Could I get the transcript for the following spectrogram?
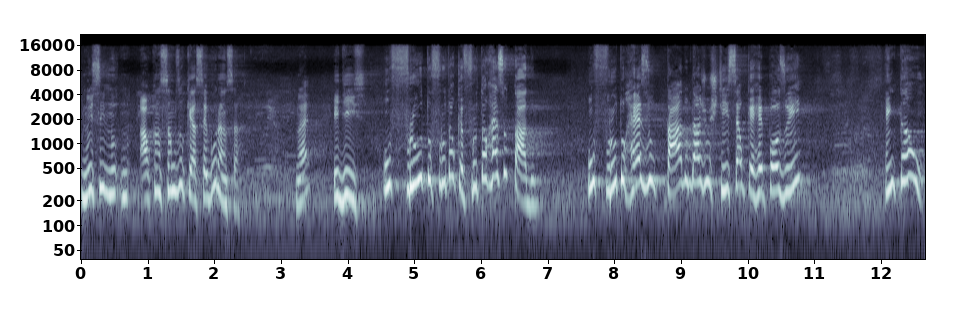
nos, no, alcançamos o que? A segurança. Né? E diz: o fruto, o fruto é o que? Fruto é o resultado. O fruto, resultado da justiça é o que? Repouso e. Então,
